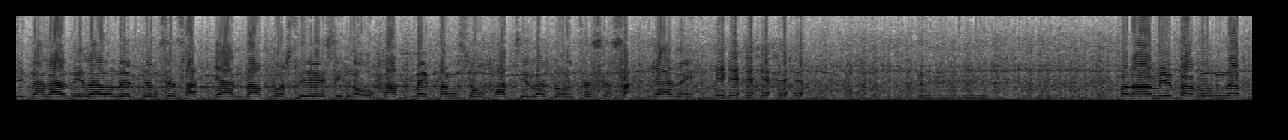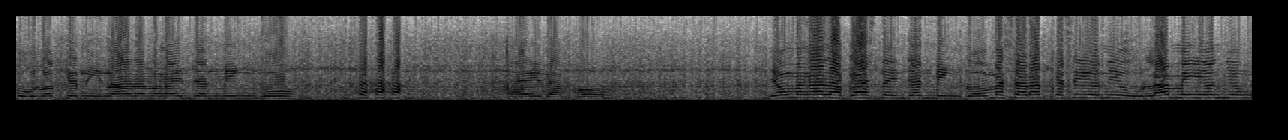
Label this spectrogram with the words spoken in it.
Dinala nila ulit yung sasakyan tapos eh, sinukat. May pangsukat sila doon sa sasakyan eh. Marami pa akong napulot kanina ng mga Indian Mingo. Ay nako. Yung mga lagas na Indian Mingo masarap kasi yun yung ulam. Eh yun yung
